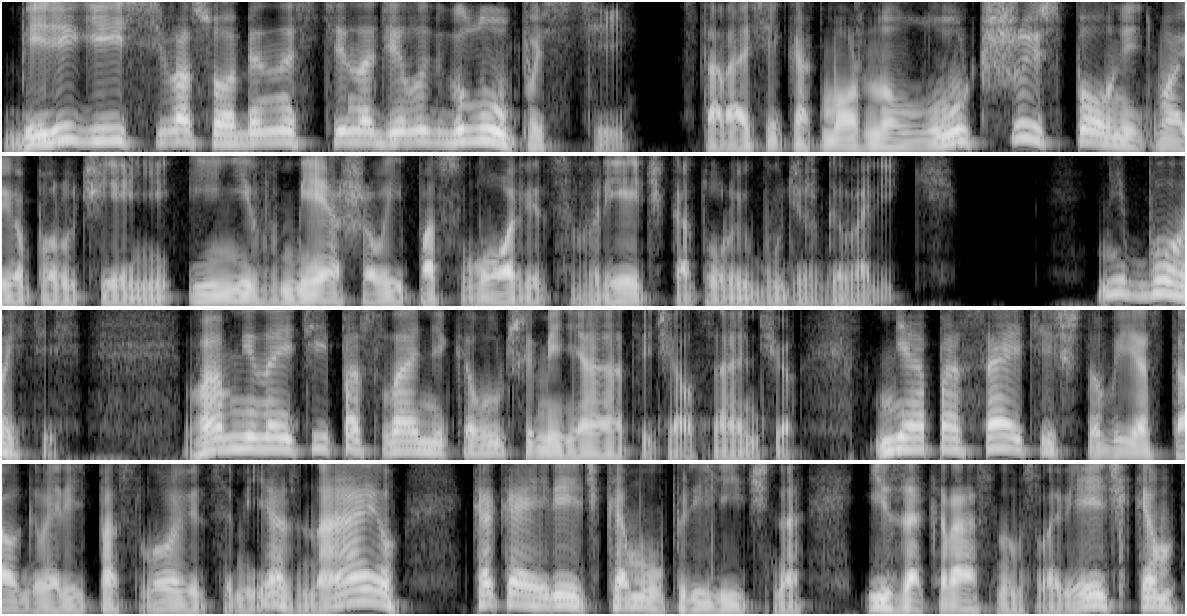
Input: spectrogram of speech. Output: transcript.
Берегись в особенности наделать глупостей». Старайся как можно лучше исполнить мое поручение и не вмешивай пословиц в речь, которую будешь говорить. — Не бойтесь, вам не найти посланника лучше меня, — отвечал Санчо. — Не опасайтесь, чтобы я стал говорить пословицами. Я знаю, какая речь кому прилична, и за красным словечком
